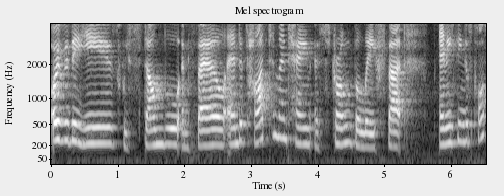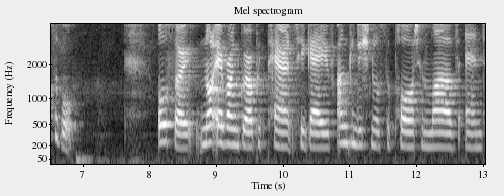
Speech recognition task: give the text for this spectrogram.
Over the years, we stumble and fail, and it's hard to maintain a strong belief that anything is possible. Also, not everyone grew up with parents who gave unconditional support and love and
